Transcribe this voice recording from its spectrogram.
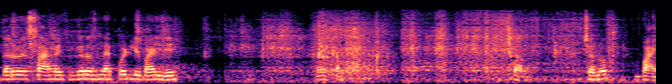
दरवेळेस सांगायची गरज नाही पडली पाहिजे. नाही का? चला. चलो बाय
